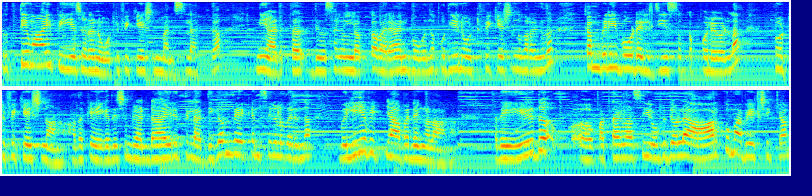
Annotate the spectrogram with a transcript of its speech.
കൃത്യമായി പി എസ് സിയുടെ നോട്ടിഫിക്കേഷൻ മനസ്സിലാക്കുക. ഇനി അടുത്ത ദിവസങ്ങളിലൊക്കെ വരാൻ പോകുന്ന പുതിയ നോട്ടിഫിക്കേഷൻ എന്ന് പറയുന്നത് company board L G S ഒക്കെ പോലെയുള്ള നോട്ടിഫിക്കേഷനാണ് അതൊക്കെ ഏകദേശം രണ്ടായിരത്തിലധികം വേക്കൻസികൾ വരുന്ന വലിയ വിജ്ഞാപനങ്ങളാണ്. അത് ഏത് പത്താം ക്ലാസ് യോഗ്യതയുള്ള ആർക്കും അപേക്ഷിക്കാം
